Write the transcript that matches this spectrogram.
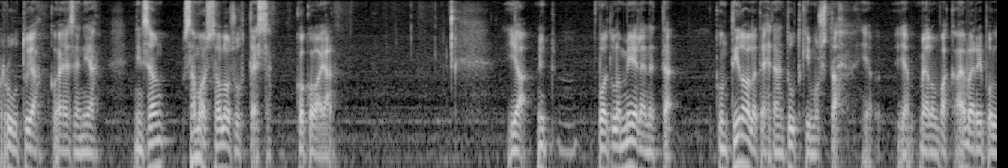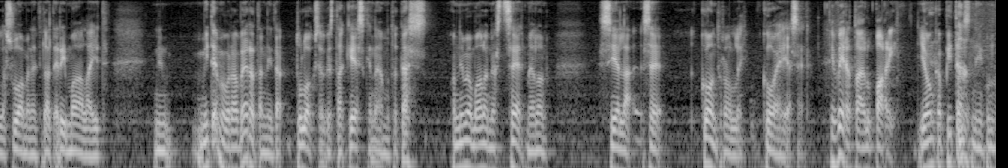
ruutuja, koejäseniä, niin se on samoissa olosuhteissa koko ajan. Ja nyt voi tulla mieleen, että kun tiloilla tehdään tutkimusta ja, ja meillä on vaikka aivan eri puolilla Suomen tilat eri maalajit, niin miten me voidaan verrata niitä tuloksia oikeastaan keskenään, mutta tässä on nimenomaan olennaista se, että meillä on siellä se kontrolli koejäsen. Ja vertailupari. Jonka pitäisi niin kuin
